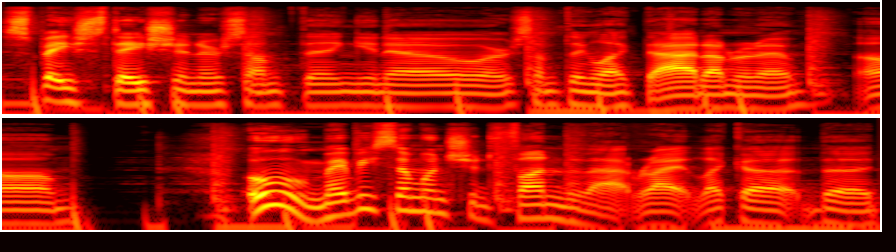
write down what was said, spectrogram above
space station or something, you know, or something like that. I don't know. Um, Ooh, maybe someone should fund that, right? Like a the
